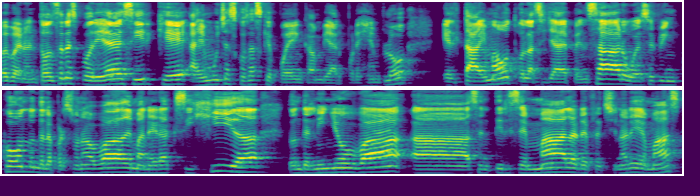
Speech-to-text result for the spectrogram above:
Pues bueno, entonces les podría decir que hay muchas cosas que pueden cambiar. Por ejemplo, el timeout o la silla de pensar o ese rincón donde la persona va de manera exigida, donde el niño va a sentirse mal, a reflexionar y demás,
